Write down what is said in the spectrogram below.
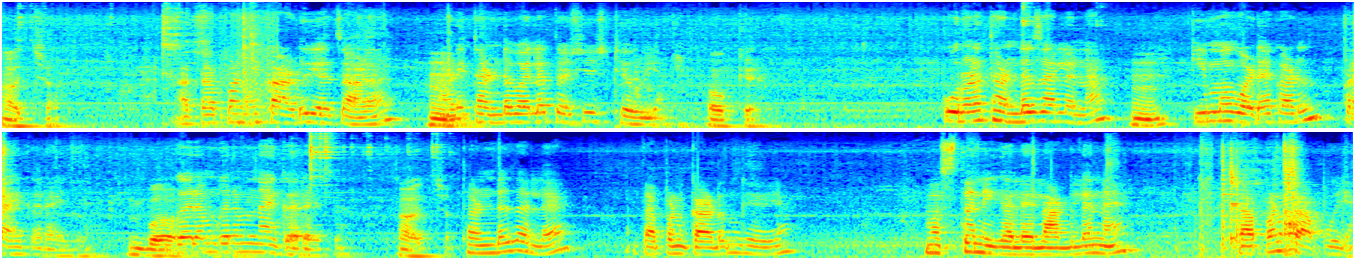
अच्छा. आता आपण हे काढूया चाळण. आणि थंड व्हायला तशीच ठेवूया. ओके. पूर्ण थंड झालं ना. की मग वड्या काढून फ्राय करायच्या बर. गरम गरम नाही करायचं. अच्छा. थंड झालंय आता आपण काढून घेऊया. मस्त निघालंय लागलं नाही. तर आपण कापूया.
